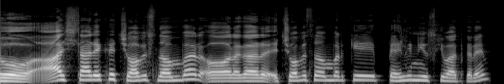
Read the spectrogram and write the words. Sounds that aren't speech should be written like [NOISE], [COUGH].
तो आज तारीख है चौबीस नवंबर और अगर चौबीस नवंबर के पहली न्यूज़ की बात करें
